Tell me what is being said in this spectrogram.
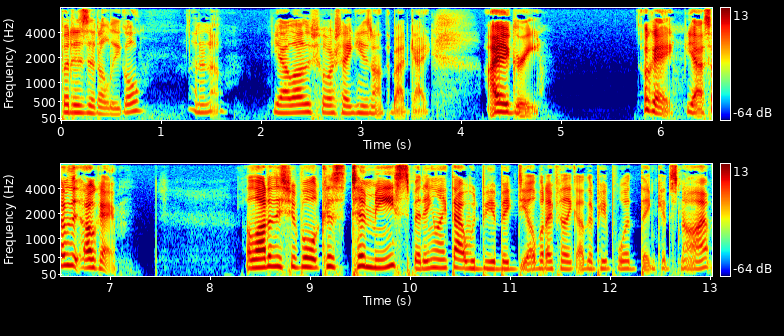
But is it illegal? I don't know. Yeah, a lot of these people are saying he's not the bad guy. I agree. Okay, yeah, something. Okay, a lot of these people, because to me, spitting like that would be a big deal, but I feel like other people would think it's not.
